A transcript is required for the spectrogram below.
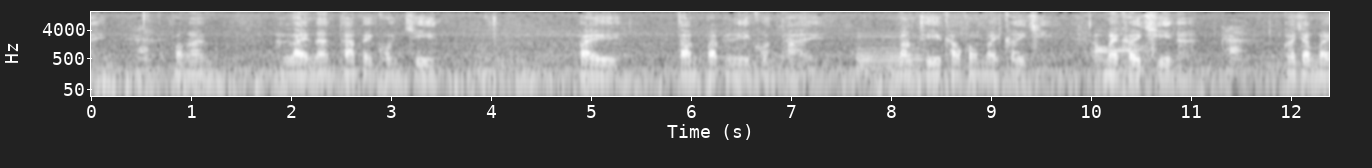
ยค่ะเพราะงั้นรายนั้นถ้าเป็นคนจีนอืมไปตามประเพณีคนไทยอืมบางทีเขาก็ไม่เคยชินอ๋อไม่เคยชินนะค่ะก็จะไม่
